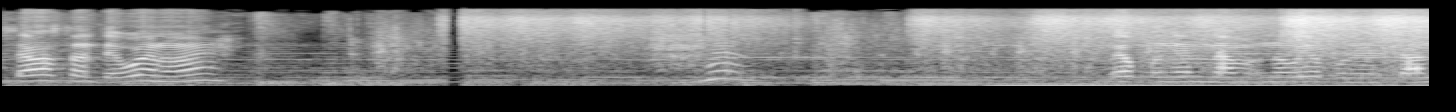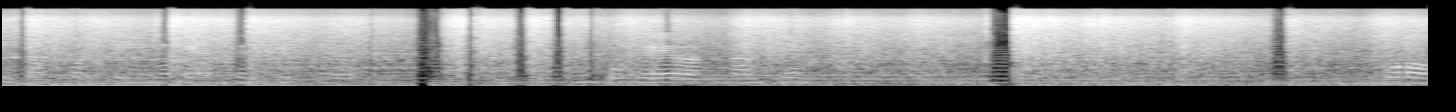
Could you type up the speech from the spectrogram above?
Está bastante bueno, ¿eh? voy a poner, no voy a poner tanto porque no voy a hacer que se buguee bastante. Wow.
